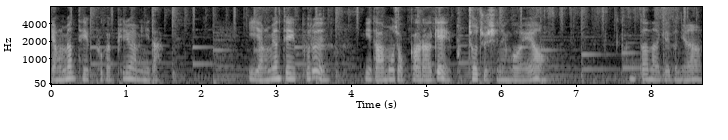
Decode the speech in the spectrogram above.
양면 테이프가 필요합니다. 이 양면 테이프를 이 나무젓가락에 붙여주시는 거예요. 간단하게 그냥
